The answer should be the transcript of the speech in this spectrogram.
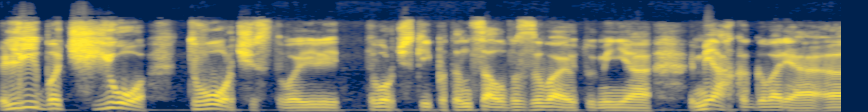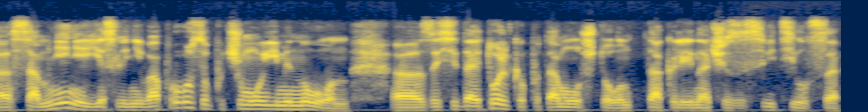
либо чье творчество или творческий потенциал вызывают у меня, мягко говоря, э, сомнения, если не вопросы, почему именно он э, заседает только потому, что он так или иначе засветился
